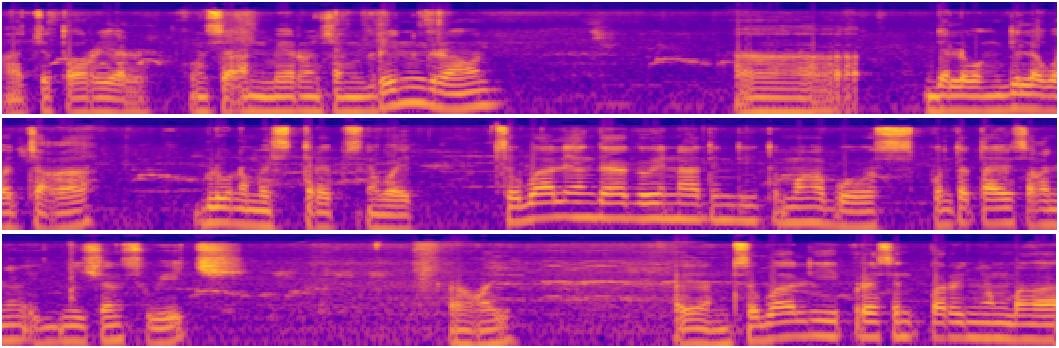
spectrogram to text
ah, tutorial kung saan meron siyang green ground ah, dalawang dilaw at saka blue na may stripes na white. So bali ang gagawin natin dito mga boss, punta tayo sa kanyang ignition switch. Okay. Ayan, so bali present pa rin yung mga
